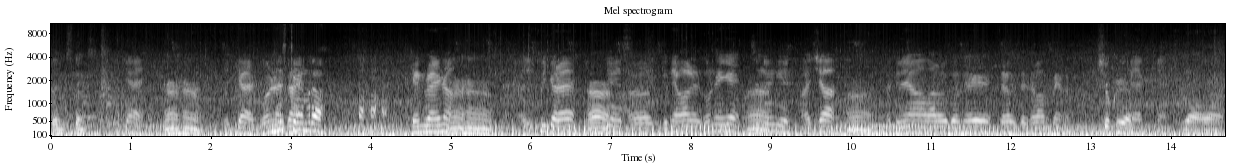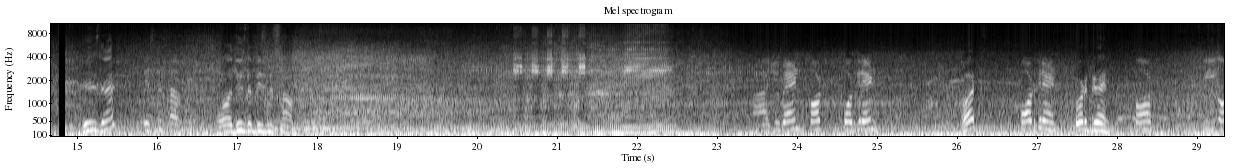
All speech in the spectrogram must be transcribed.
thanks thanks क्या है क्या है कैमरा कैमरा है ना स्पीकर है। हाँ। दुनिया वाले सुनेंगे हाँ। सुनेंगे। अच्छा। हाँ। तो दुनिया वालों को मेरे तरफ़ से सलाम कहना। शुक्रिया। या या this is the business hub oh this is the business hub you went port port grand? What? Port grand. Port grand. Port p o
